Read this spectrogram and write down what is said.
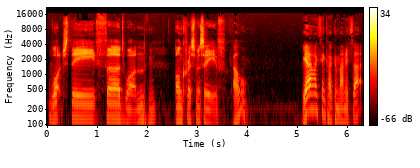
watch the third one Mm-hmm. on Christmas Eve. Oh. Yeah, I think I can manage that.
